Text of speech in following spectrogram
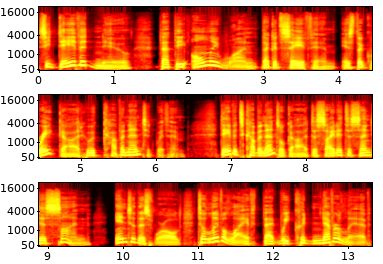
See, David knew that the only one that could save him is the great God who covenanted with him. David's covenantal God decided to send his son into this world to live a life that we could never live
